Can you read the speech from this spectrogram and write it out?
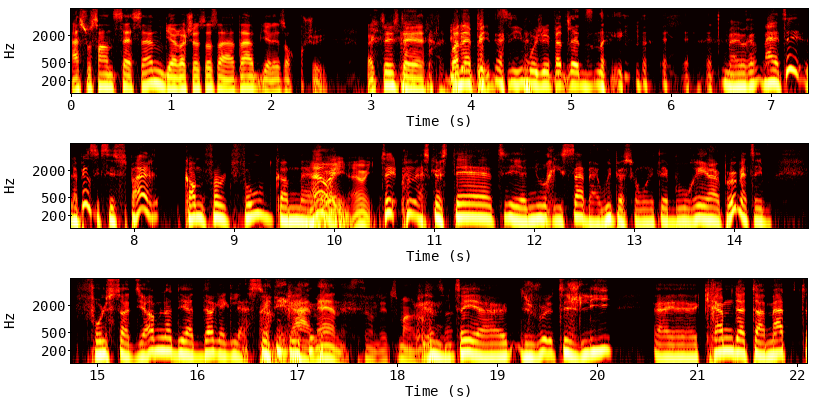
à 67 cents, il garochait ça sur la table, il allait se recoucher. Fait que, tu sais, c'était bon appétit. Moi, j'ai fait le dîner. Mais, tu sais, le pire, c'est que c'est super comfort food. Comme, euh, Ah oui, ah oui. Est-ce que c'était nourrissant? Ben oui, parce qu'on était bourré un peu, mais tu sais, full sodium, là, des hot dogs avec de la soupe. Des ramen, on a-tu mangé Tu ça? sais, euh, je tu sais, je lis euh, crème de tomate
